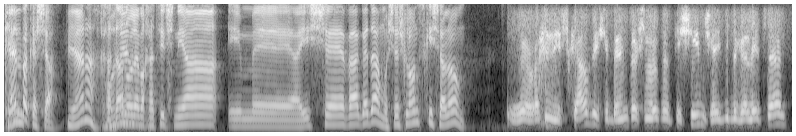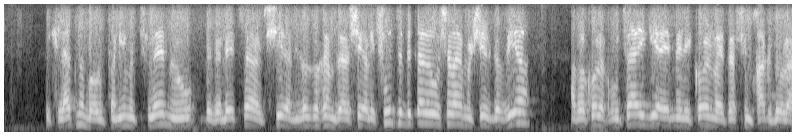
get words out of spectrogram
כן, בבקשה. יאללה. חזרנו בוא למחצית שנייה עם אה, האיש אה, והאגדה, משה שלונסקי, שלום. זהו, אני נזכרתי שבאמצע שנות ה-90, שהייתי בגלי צה"ל, הקלטנו באולפנים אצלנו, בגלי צה"ל, שיר, אני לא זוכר אם זה היה שיר אליפות זה בית"ר ירושלים או שיר גביע, אבל כל הקבוצה הגיעה עם אלי כהן והייתה שמחה גדולה.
